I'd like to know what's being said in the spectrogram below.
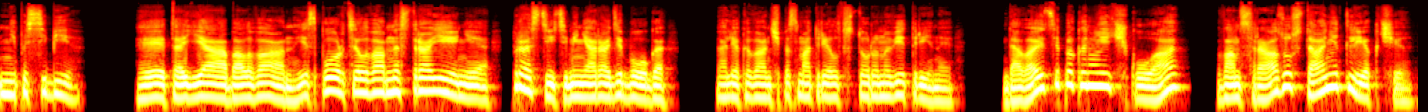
не по себе». «Это я, болван, испортил вам настроение. Простите меня ради бога. Олег Иванович посмотрел в сторону витрины. Давайте по коньячку, а? Вам сразу станет легче.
